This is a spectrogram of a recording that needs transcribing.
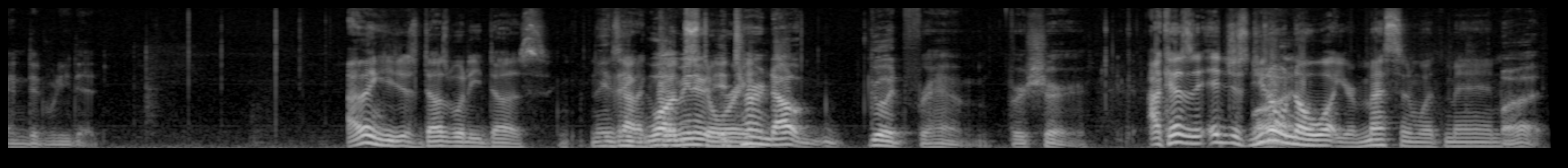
and did what he did? I think he just does what he does. He's You got a think- well, good I mean, it, story. it turned out good for him for sure. because it just you But- don't know what you're messing with, man. But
